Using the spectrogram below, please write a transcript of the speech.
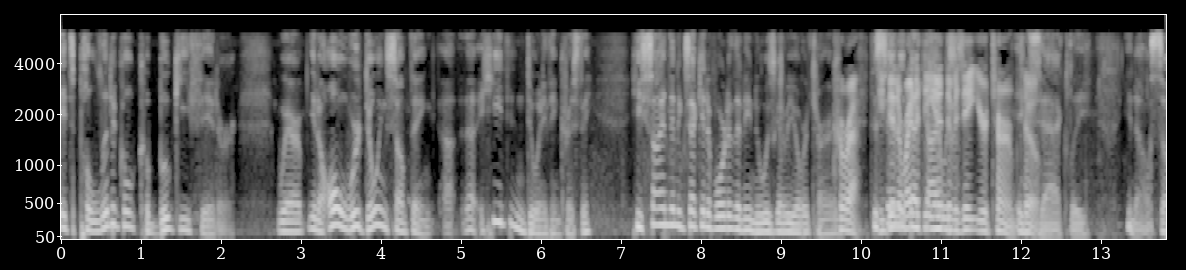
it's political kabuki theater, where you know, oh, we're doing something. Uh, he didn't do anything, Christie. He signed an executive order that he knew was going to be overturned. Correct. To He did it right at the end was- of his eight-year term, too. Exactly. You know, so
